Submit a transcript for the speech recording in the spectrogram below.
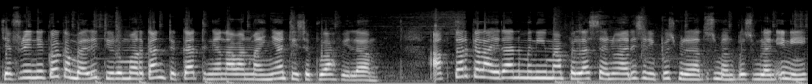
Jeffrey Nicole kembali dirumorkan dekat dengan lawan mainnya di sebuah film. Aktor kelahiran 15 Januari 1999 ini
